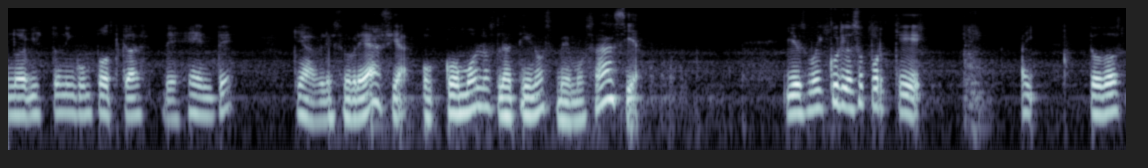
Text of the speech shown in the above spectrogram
no he visto ningún podcast de gente que hable sobre Asia o cómo los latinos vemos a Asia. Y es muy curioso porque hay todos,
